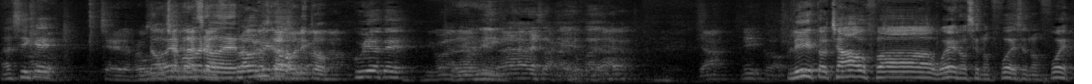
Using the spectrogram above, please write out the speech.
Así que, Chévere, Raúl. Nos Muchas vemos, gracias. brother. Raulito, Gracias, Raulito. cuídate. Listo, chaufa. Bueno, se nos fue, se nos fue.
